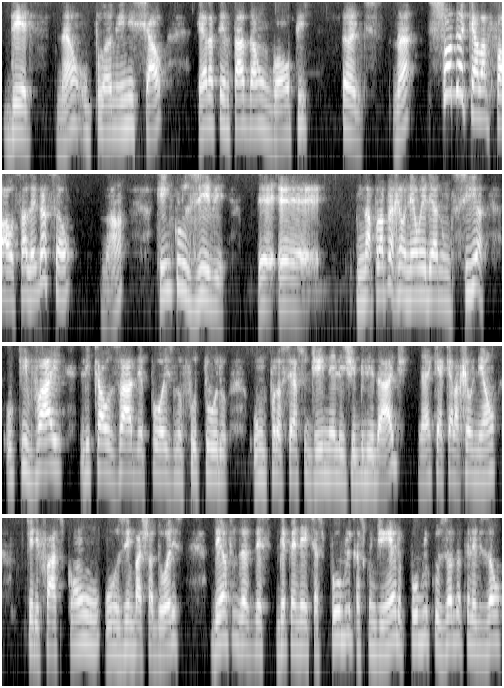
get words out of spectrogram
deles. Né? O plano inicial era tentar dar um golpe antes. Né? Sob aquela falsa alegação, né? que inclusive é, é, na própria reunião ele anuncia o que vai lhe causar depois, no futuro, um processo de ineligibilidade, né, que é aquela reunião que ele faz com os embaixadores dentro das dependências públicas, com dinheiro público, usando a televisão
